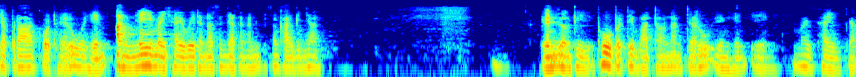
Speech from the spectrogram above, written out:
จะปรากฏให้รู้เห็น อันนี้ไม่ใช่เวทนาสัญญาสังขารสังขารวิญญาณ เป็นเรื่องที่ผู้ปฏิบัติเท่านั้นจะรู้เองเห็นเอง ไม่ใช่จะ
